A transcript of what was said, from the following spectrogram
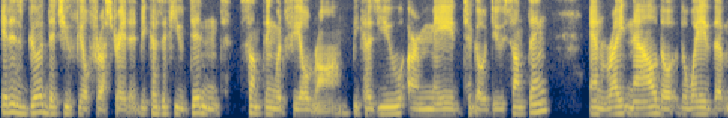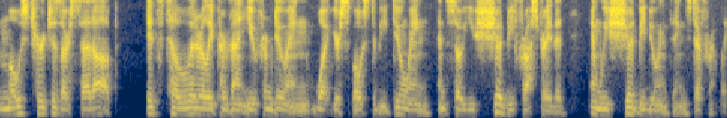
it is good that you feel frustrated because if you didn't, something would feel wrong because you are made to go do something. And right now, the, the way that most churches are set up, it's to literally prevent you from doing what you're supposed to be doing. And so you should be frustrated and we should be doing things differently.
